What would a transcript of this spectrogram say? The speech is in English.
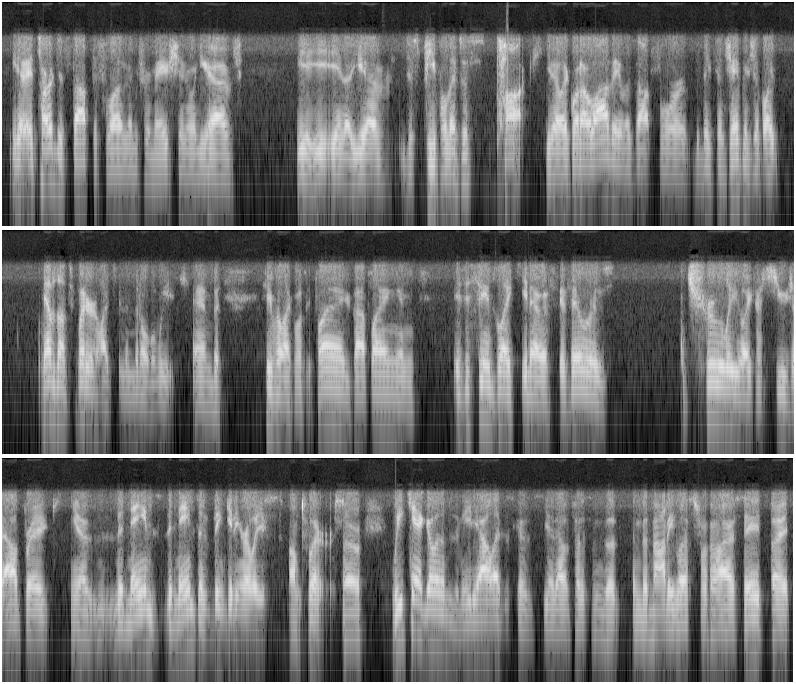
you know, it's hard to stop the flow of information when you have, you, you know, you have just people that just talk. You know, like when Olave was out for the Big Ten championship, like that was on Twitter like in the middle of the week, and people were like, "Was he playing? He's not playing?" And it just seems like you know if if there was truly like a huge outbreak, you know, the names the names have been getting released on Twitter, so we can't go with them as a media outlet just because you know that would put us in the in the naughty list with Ohio State, but.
